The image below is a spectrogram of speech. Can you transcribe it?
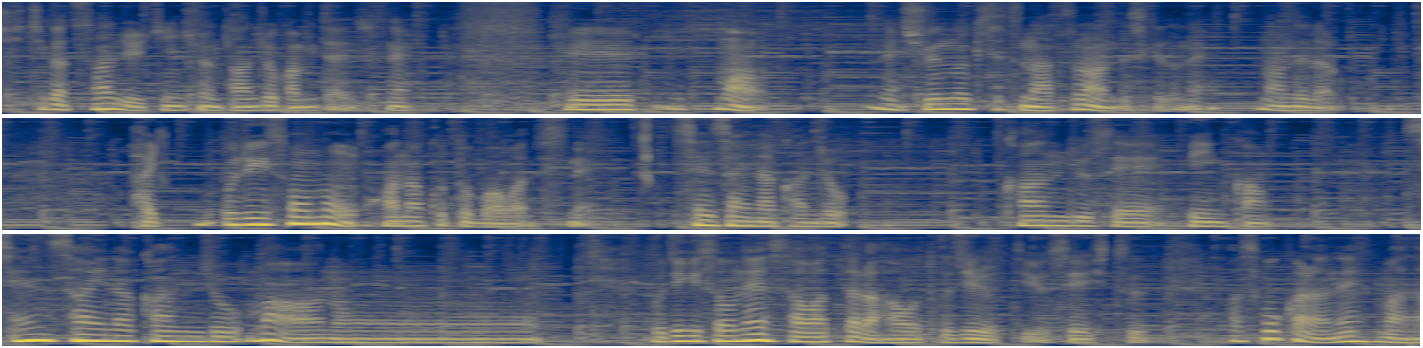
日、1月31日の誕生花みたいですね。えー、まあ、ね、旬の季節夏なんですけどね、なんでだろう。はい、おじぎそうの花言葉はですね、繊細な感情、感受性、敏感、繊細な感情、まあ、あのー、おじぎそうね、触ったら葉を閉じるっていう性質、あそこからね、まあ、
